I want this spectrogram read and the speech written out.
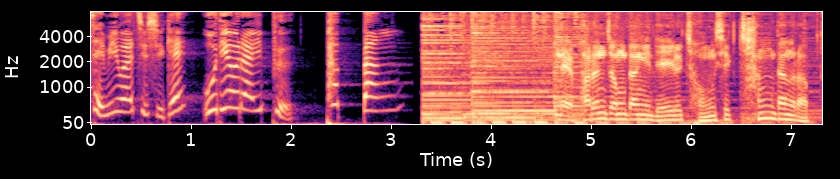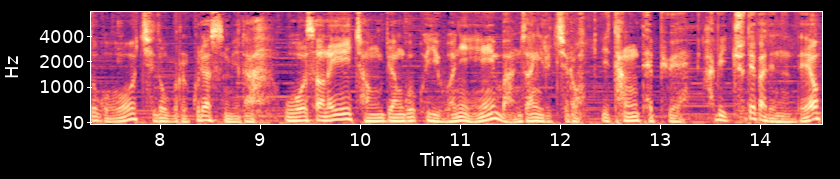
재미와 지식의 오디오 life 팟빵 네, 바른정당이 내일 정식 창당을 앞두고 지도부를 꾸렸습니다. 5선의 정병국 의원이 만장일치로 이 당 대표에 합의 추대가 됐는데요.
